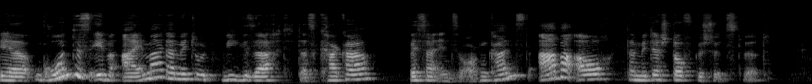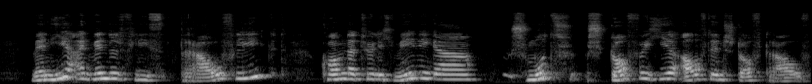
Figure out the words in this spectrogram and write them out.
Der Grund ist eben einmal, damit du, wie gesagt, das Kacker besser entsorgen kannst, aber auch, damit der Stoff geschützt wird. Wenn hier ein Windelflies drauf liegt, kommen natürlich weniger Schmutzstoffe hier auf den Stoff drauf.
